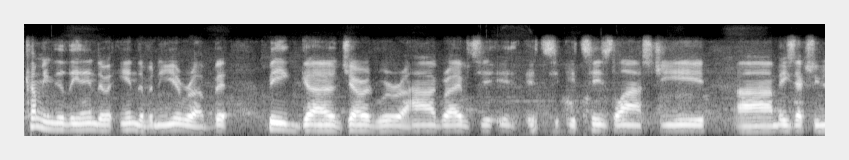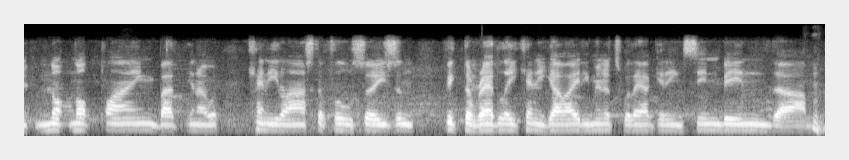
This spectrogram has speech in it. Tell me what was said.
coming to the end of end of an era. But big uh, Jared Waerea-Hargreaves, it, it's it's his last year. Um, he's actually not not playing, but you know, can he last a full season? Victor Radley, can he go 80 minutes without getting sin binned? Um,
